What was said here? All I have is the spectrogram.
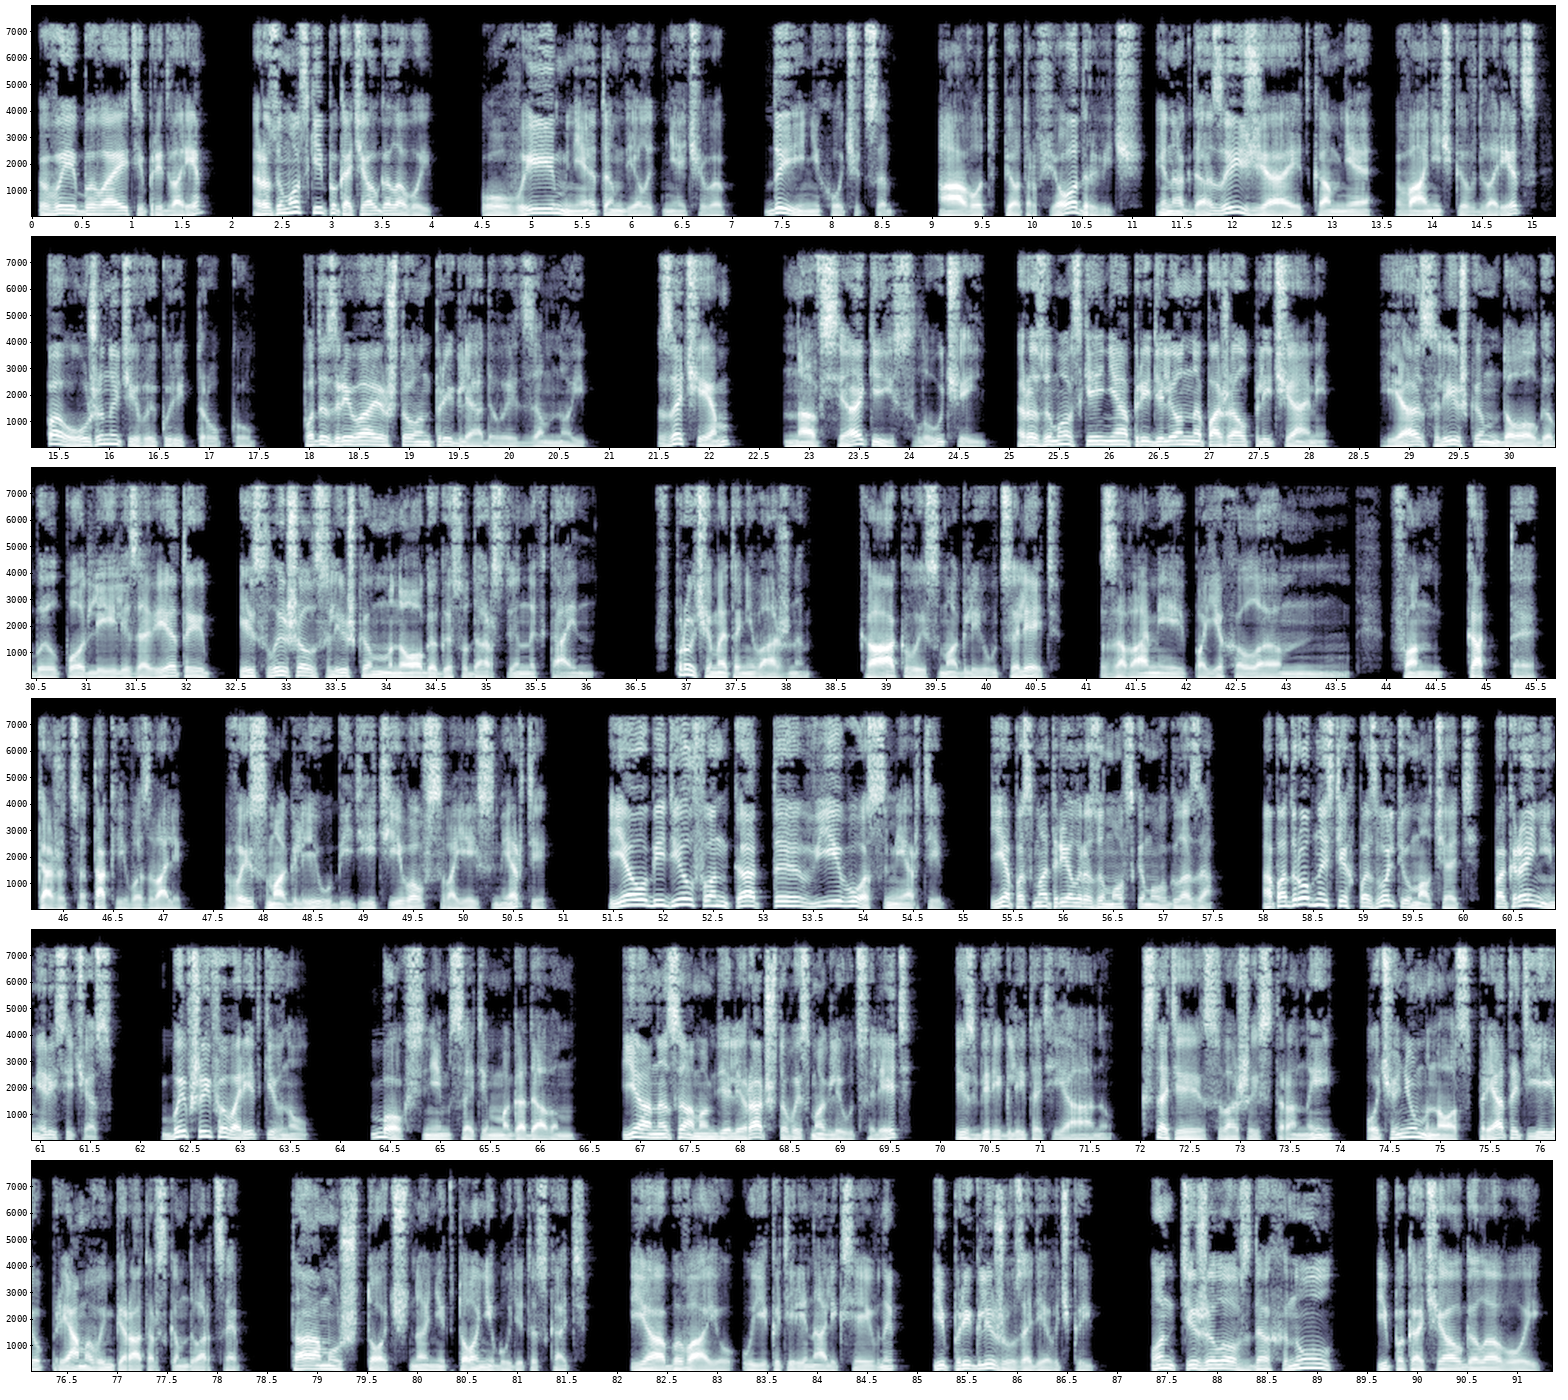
«Вы бываете при дворе?» Разумовский покачал головой. «Увы, мне там делать нечего, да и не хочется. А вот Петр Федорович иногда заезжает ко мне, Ванечка, в дворец, поужинать и выкурить трубку. Подозреваю, что он приглядывает за мной». «Зачем?» «На всякий случай». Разумовский неопределенно пожал плечами. Я слишком долго был подле Елизаветы и слышал слишком много государственных тайн. Впрочем, это не важно. Как вы смогли уцелеть? За вами поехала... фон Катте, кажется, так его звали. Вы смогли убедить его в своей смерти? Я убедил фон Катте в его смерти. Я посмотрел Разумовскому в глаза. О подробностях позвольте умолчать, по крайней мере сейчас. Бывший фаворит кивнул. Бог с ним, с этим Магадавом. Я на самом деле рад, что вы смогли уцелеть и сберегли Татьяну. Кстати, с вашей стороны очень умно спрятать ее прямо в императорском дворце. Там уж точно никто не будет искать. Я бываю у Екатерины Алексеевны и пригляжу за девочкой. Он тяжело вздохнул и покачал головой.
